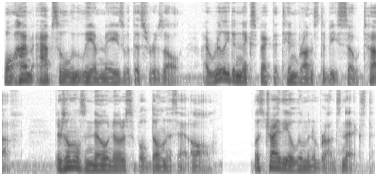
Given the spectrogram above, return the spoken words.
Well, I'm absolutely amazed with this result. I really didn't expect the tin bronze to be so tough. There's almost no noticeable dullness at all. Let's try the aluminum bronze next.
